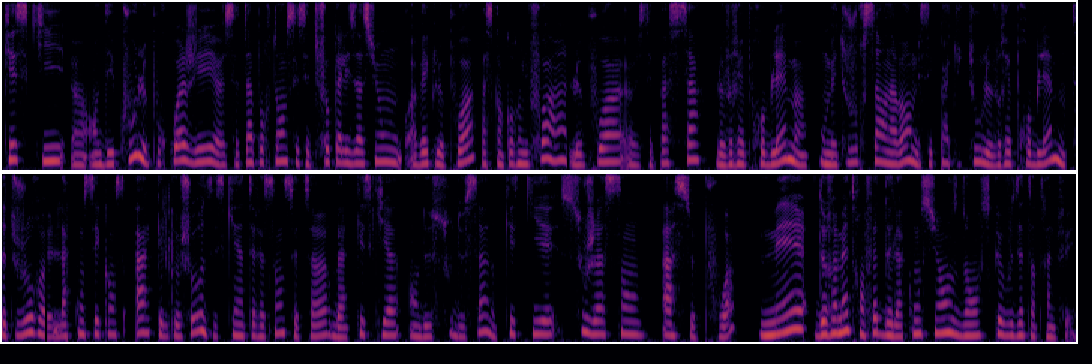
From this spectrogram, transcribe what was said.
Qu'est-ce qui euh, en découle? Pourquoi j'ai euh, cette importance et cette focalisation avec le poids? Parce qu'encore une fois, hein, le poids, c'est pas ça le vrai problème. On met toujours ça en avant, mais c'est pas du tout le vrai problème. C'est toujours la conséquence à quelque chose. Et ce qui est intéressant, c'est de savoir ben, qu'est-ce qu'il y a en dessous de ça? Donc, qu'est-ce qui est sous-jacent à ce poids? Mais de remettre en fait de la conscience dans ce que vous êtes en train de faire.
